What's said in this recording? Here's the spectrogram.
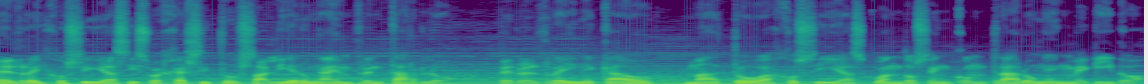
El rey Josías y su ejército salieron a enfrentarlo, pero el rey Necao mató a Josías cuando se encontraron en Megiddo.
